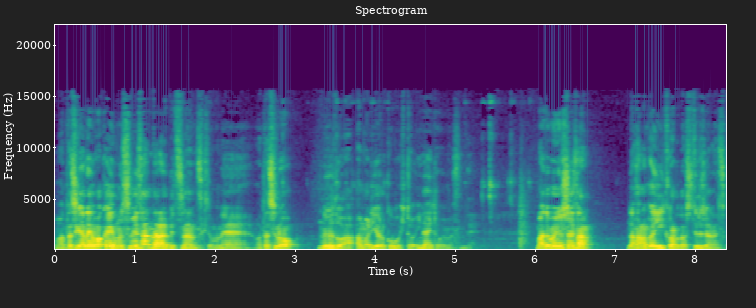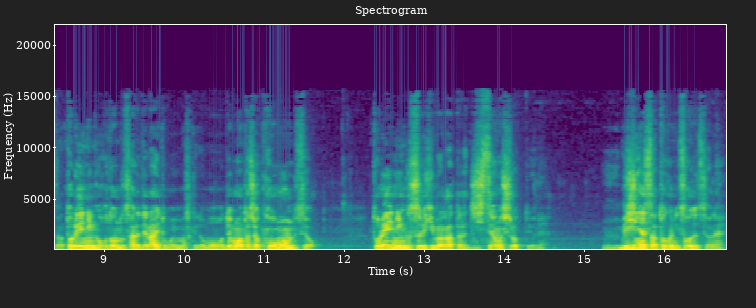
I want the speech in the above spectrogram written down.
私がね、若い娘さんなら別なんですけどもね、私のヌードはあまり喜ぶ人いないと思いますんで。まあでも吉田さん、なかなかいい体してるじゃないですか。トレーニングほとんどされてないと思いますけども、でも私はこう思うんですよ。トレーニングする暇があったら実践をしろっていうね。うん、ビジネスは特にそうですよね。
